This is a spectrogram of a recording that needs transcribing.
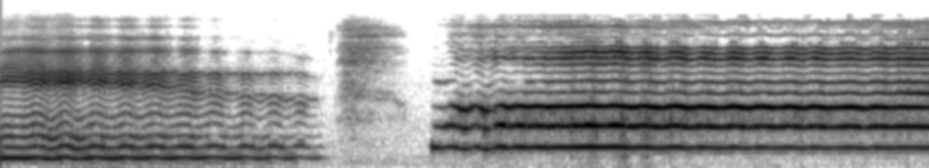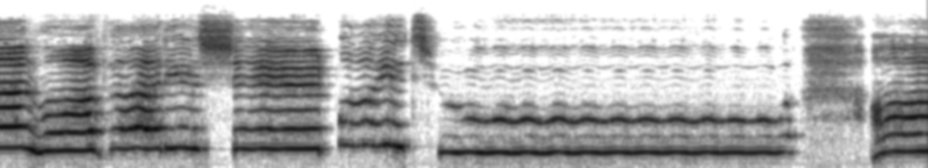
air. One love that is shared by two. I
